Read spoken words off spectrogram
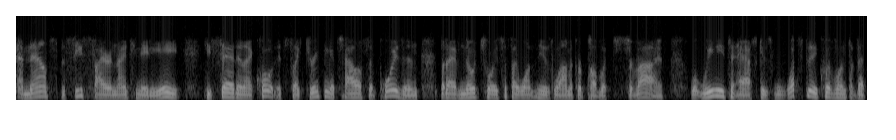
announced the ceasefire in 1988, he said, and I quote, it's like drinking a chalice of poison, but I have no choice if I want the Islamic Republic to survive. What we need to ask is, what's the equivalent of that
